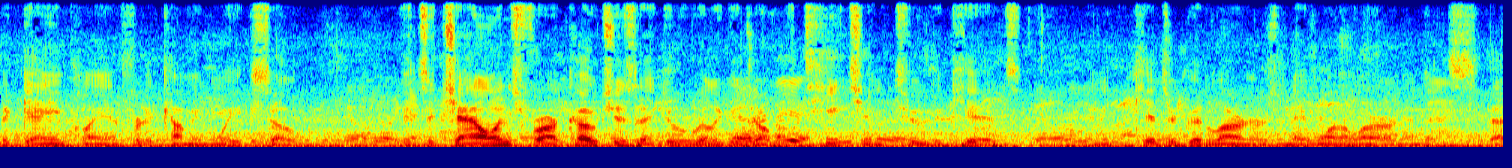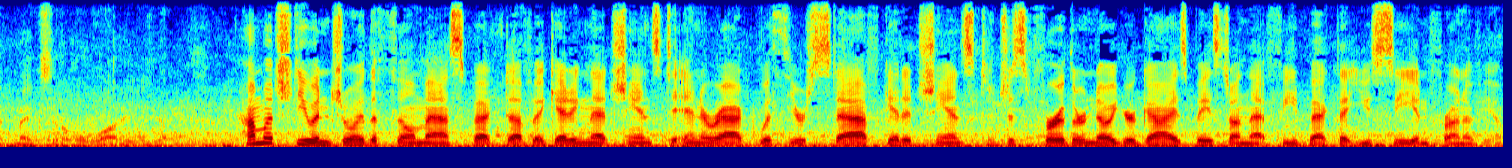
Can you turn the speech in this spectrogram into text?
the game plan for the coming week. So it's a challenge for our coaches. They do a really good job of teaching to the kids. And the kids are good learners and they want to learn, and that makes it a whole lot easier. How much do you enjoy the film aspect of it? Getting that chance to interact with your staff, get a chance to just further know your guys based on that feedback that you see in front of you?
